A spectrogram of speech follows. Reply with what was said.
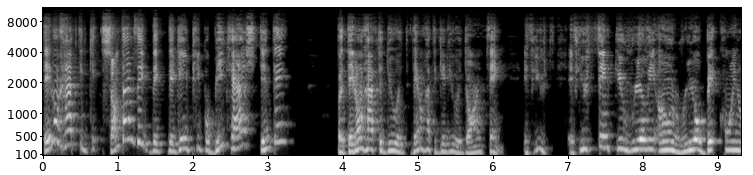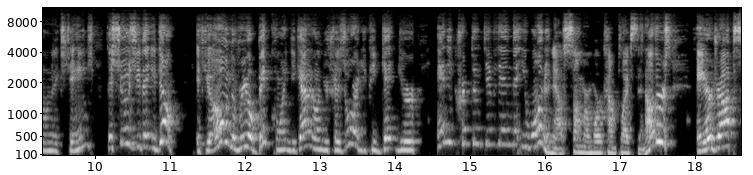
They don't have to get, sometimes they, they, they gave people B cash, didn't they? But they don't have to do it. They don't have to give you a darn thing. If you if you think you really own real Bitcoin on an exchange, this shows you that you don't. If you own the real Bitcoin, you got it on your Trezor, you can get your any crypto dividend that you want. And now some are more complex than others, airdrops.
